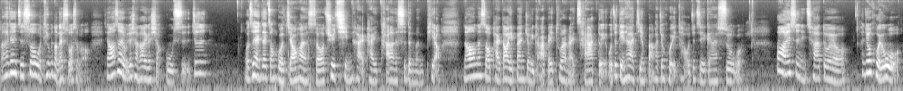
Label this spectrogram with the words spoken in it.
然后他就一直说我听不懂在说什么。讲到这里，我就想到一个小故事，就是我之前在中国交换的时候，去青海排塔尔市的门票，然后那时候排到一半，就一个阿伯突然来插队，我就点他的肩膀，他就回头，我就直接跟他说不好意思，你插队哦，他就回我。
